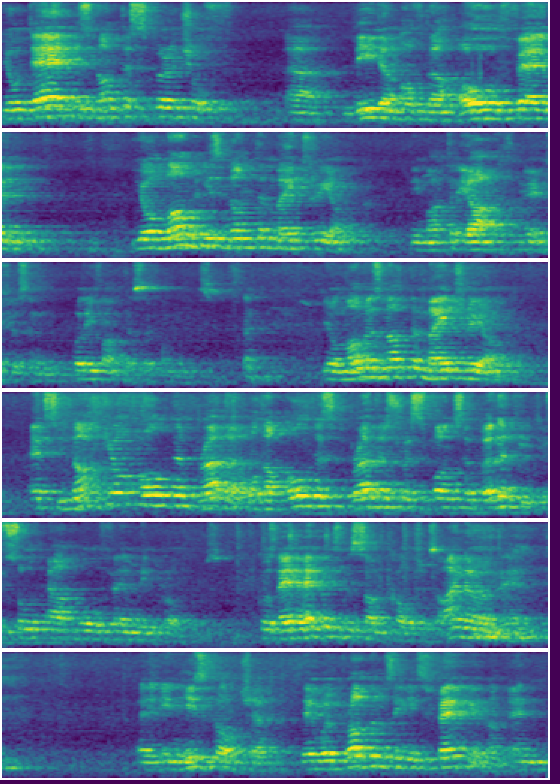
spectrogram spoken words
Your dad is not the spiritual uh, leader of the whole family. Your mom is not the matriarch, the matriarch. Nee, soos in olifantisse families. Your mom is not the matriarch. It's not your older brother or the oldest brother's responsibility to sort out all family problems. Because that happens in some cultures. I know a man, uh, in his culture, there were problems in his family. And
